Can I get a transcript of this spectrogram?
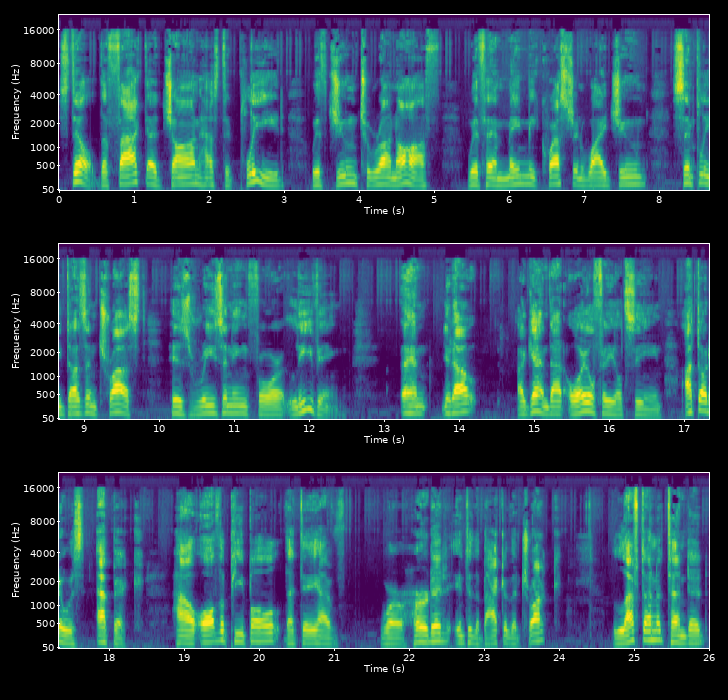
Still, the fact that John has to plead with June to run off with him made me question why June simply doesn't trust his reasoning for leaving. And, you know, again, that oil field scene, I thought it was epic how all the people that they have were herded into the back of the truck, left unattended,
